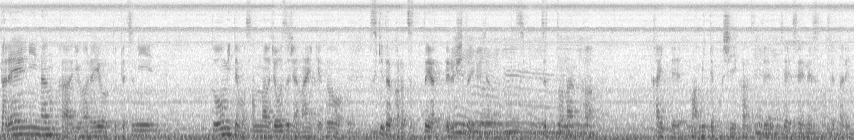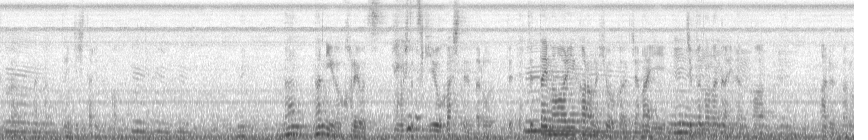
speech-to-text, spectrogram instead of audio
誰に何か言われようと別にどう見てもそんな上手じゃないけど好きだからずっとやってる人いるじゃんうんずっとなんか書いて、まあ、見てほしいからってうん SNS 載せたりとかうんなんか展示したりとか何が彼をつこの人突き動かしてんだろうって絶対周りからの評価じゃない自分の中になんかあるんだろう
